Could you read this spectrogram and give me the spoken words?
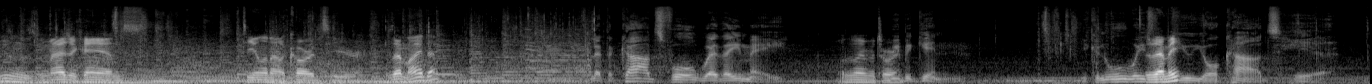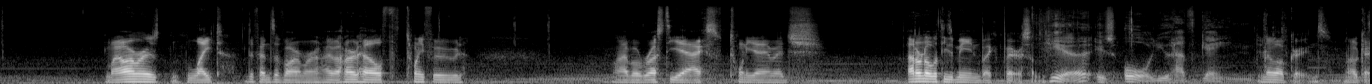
using his magic hands, dealing out cards here. Is that my deck? Let the cards fall where they may. What's my inventory? We begin. You can always Is that review me? your cards here. My armor is light defensive armor. I have a hard health, 20 food. I have a rusty axe, 20 damage. I don't know what these mean by comparison. Here is all you have gained. No upgrades. Okay.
